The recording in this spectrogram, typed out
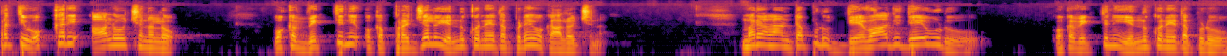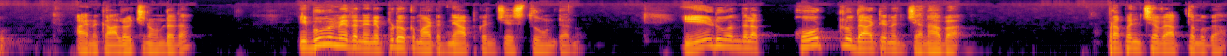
ప్రతి ఒక్కరి ఆలోచనలో ఒక వ్యక్తిని ఒక ప్రజలు ఎన్నుకునేటప్పుడే ఒక ఆలోచన. మరి అలాంటప్పుడు దేవాది దేవుడు ఒక వ్యక్తిని ఎన్నుకునేటప్పుడు ఆయనకు ఆలోచన ఉండదా? ఈ భూమి మీద నేను ఎప్పుడూ ఒక మాట జ్ఞాపకం చేస్తూ ఉంటాను. ఏడు వందల కోట్లు దాటిన జనాభా. ప్రపంచవ్యాప్తముగా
